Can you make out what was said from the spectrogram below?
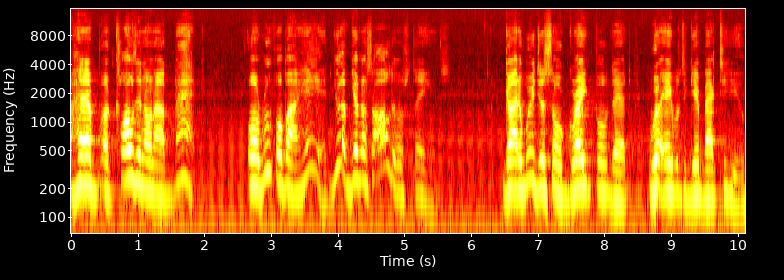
have a clothing on our back or a roof over our head. You have given us all those things. God, and we're just so grateful that we're able to give back to you.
